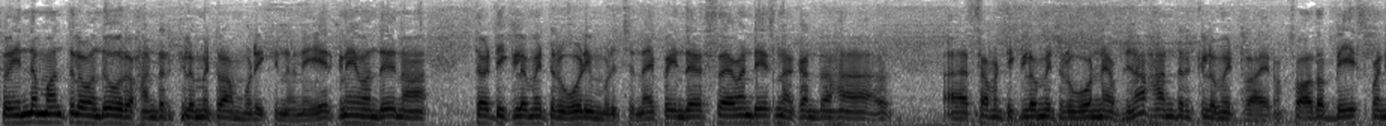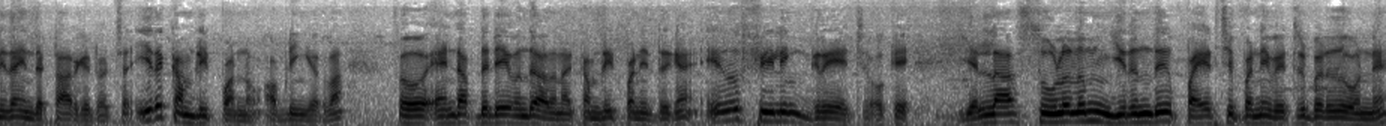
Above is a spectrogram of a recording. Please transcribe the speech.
ஸோ இந்த மந்தில் வந்து ஒரு ஹண்ட்ரட் கிலோமீட்டராக முடிக்கணும் ஏற்கனவே வந்து நான் தேர்ட்டி கிலோமீட்டர் ஓடி முடிச்சிருந்தேன். இப்போ இந்த செவன் டேஸ் நான் கண்ட செவன்ட்டி கிலோமீட்டர் ஓடினேன் அப்படின்னா ஹண்ட்ரட் கிலோமீட்டர் ஆயிரும். ஸோ அதை பேஸ் பண்ணி தான் இந்த டார்கெட் வச்சேன். இதை கம்ப்ளீட் பண்ணும் அப்படிங்கிறது தான். So end of the day வந்து அதை நான் கம்ப்ளீட் பண்ணிட்டு இருக்கேன். இது ஃபீலிங் கிரேட் ஓகே எல்லா சூழலும் இருந்து பயிற்சி பண்ணி வெற்றி பெறுவது ஒன்று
